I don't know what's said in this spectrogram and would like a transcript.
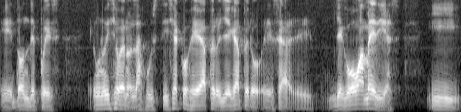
eh, donde pues uno dice, bueno, la justicia cogea, pero llega, pero, o sea, eh, llegó a medias. Y,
